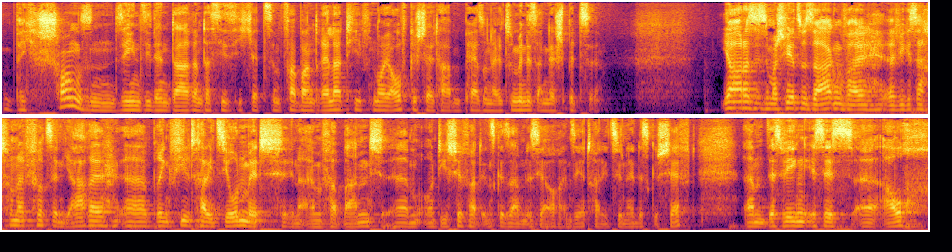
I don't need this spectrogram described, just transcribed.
Welche Chancen sehen Sie denn darin, dass Sie sich jetzt im Verband relativ neu aufgestellt haben, personell, zumindest an der Spitze? Ja, das ist immer schwer zu sagen, weil, äh, wie gesagt, 114 Jahre äh, bringt viel Tradition mit in einem Verband ähm, und die Schifffahrt insgesamt ist ja auch ein sehr traditionelles Geschäft. Ähm, deswegen ist es äh, auch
